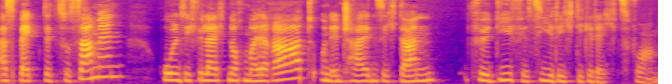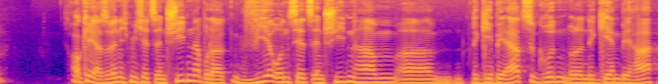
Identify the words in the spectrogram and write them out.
Aspekte zusammen, holen sich vielleicht nochmal Rat und entscheiden sich dann für die für sie richtige Rechtsform. Okay, also wenn ich mich jetzt entschieden habe oder wir uns jetzt entschieden haben, äh, eine GBR zu gründen oder eine GmbH,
